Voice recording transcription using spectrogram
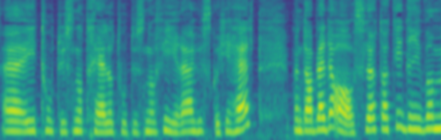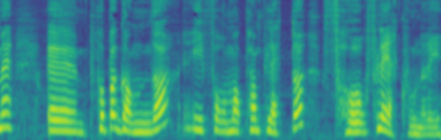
eh, i 2003 eller 2004, jeg husker ikke helt. Men da ble det avslørt at de driver med eh, propaganda i form av pampletter for flerkoneri.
